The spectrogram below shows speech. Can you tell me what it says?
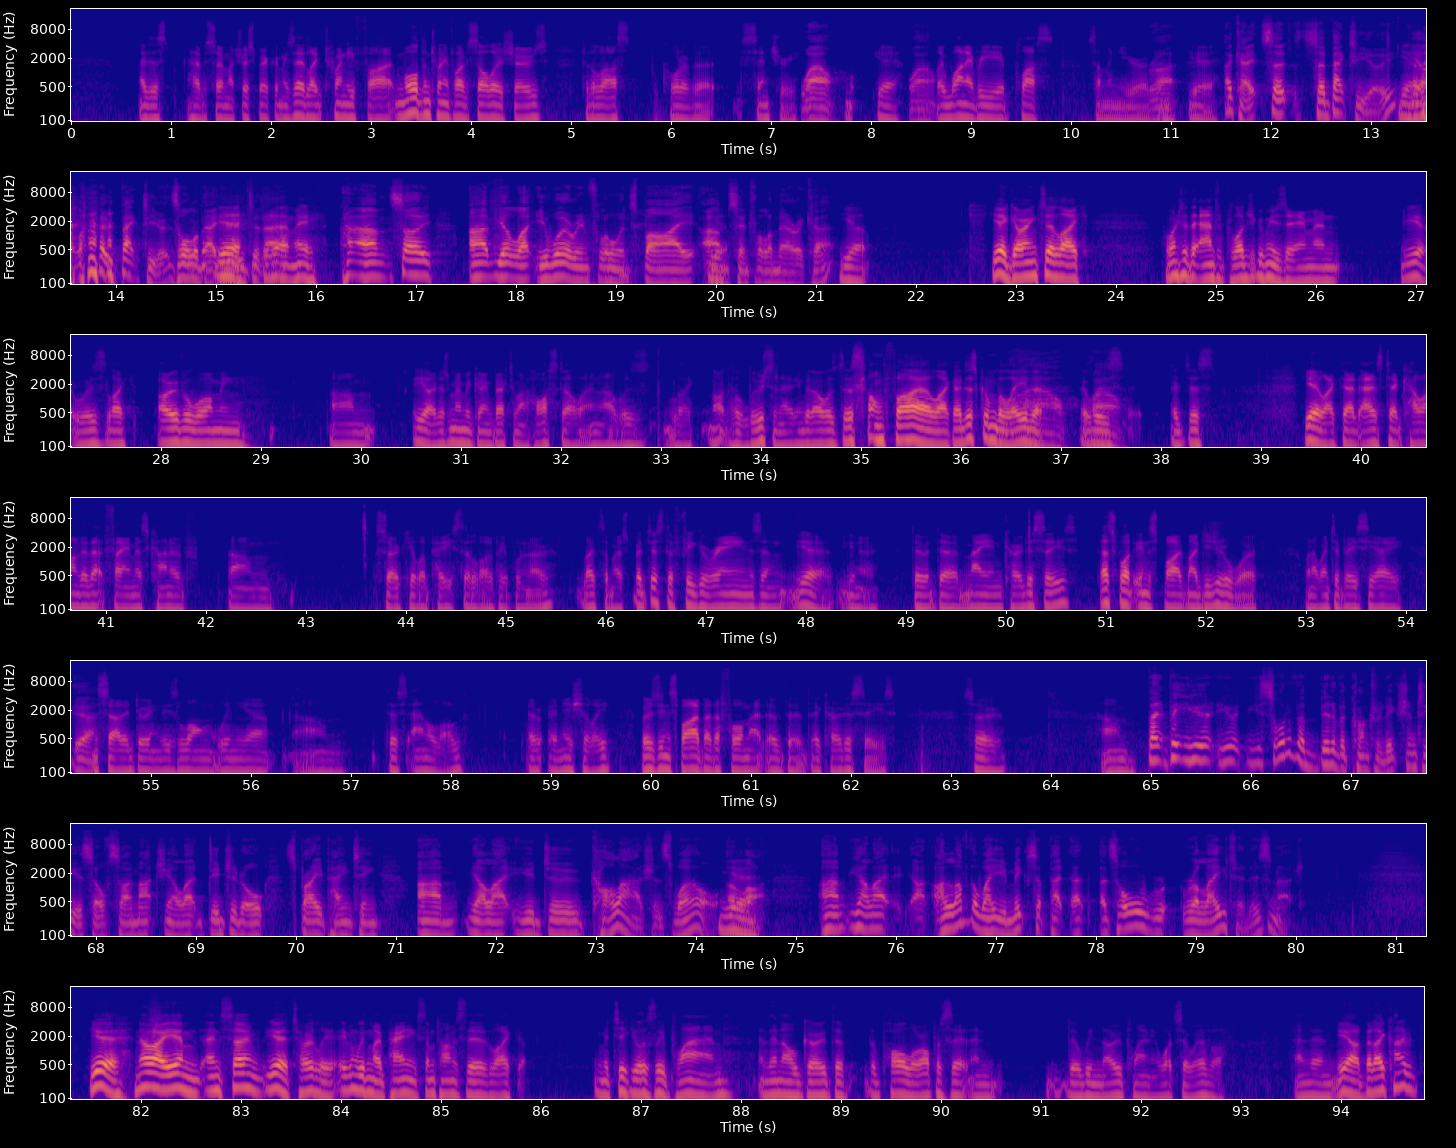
I just have so much respect for him. He's had like twenty five, more than twenty five solo shows for the last quarter of a century. Wow. Yeah. Wow. Like one every year plus some in Europe. and- Right. yeah. Okay, so so back to you. Yeah. like, back to you. It's all about Yeah. you it's today. about me. Um, so uh, you're like you were influenced by um, Yeah. Central America. Yeah. Yeah, going to like, I went to the Anthropological Museum and yeah, it was like overwhelming. Um, yeah, I just remember going back to my hostel and I was like not hallucinating, but I was just on fire. Like I just couldn't believe Wow, it. It was, it just, yeah, like that Aztec calendar, that famous kind of um, circular piece that a lot of people know. That's the most, but just the figurines and yeah, you know, the the Mayan codices. That's what inspired my digital work when I went to VCA Yeah. and started doing these long linear, um, this analog uh, initially, but it was inspired by the format of the the codices. So. Um, But but you you you're sort of a bit of a contradiction to yourself so much. You know, like digital spray painting. Um, you know, like you do collage as well a lot. Um, know, like I, I love the way you mix it, but it's all related, isn't it? Yeah, no, I am, and so yeah, totally. Even with my paintings, sometimes they're like meticulously planned, and then I'll go the the polar opposite, and there'll be no planning whatsoever. And then yeah, but I kind of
